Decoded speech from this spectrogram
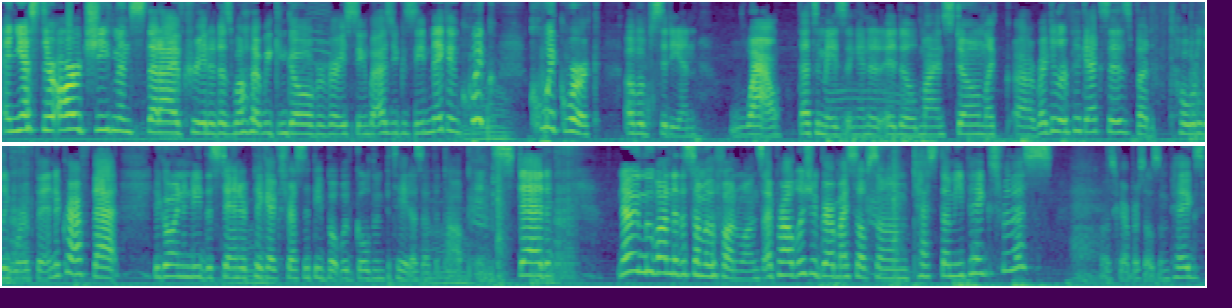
And yes, there are achievements that I've created as well that we can go over very soon. But as you can see, making quick, quick work of obsidian. Wow, that's amazing. And it, will mine stone like uh, regular pickaxes, but totally worth it. And to craft that, you're going to need the standard pickaxe recipe, but with golden potatoes at the top instead. Now we move on to the, some of the fun ones. I probably should grab myself some test dummy pigs for this. Let's grab ourselves some pigs.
